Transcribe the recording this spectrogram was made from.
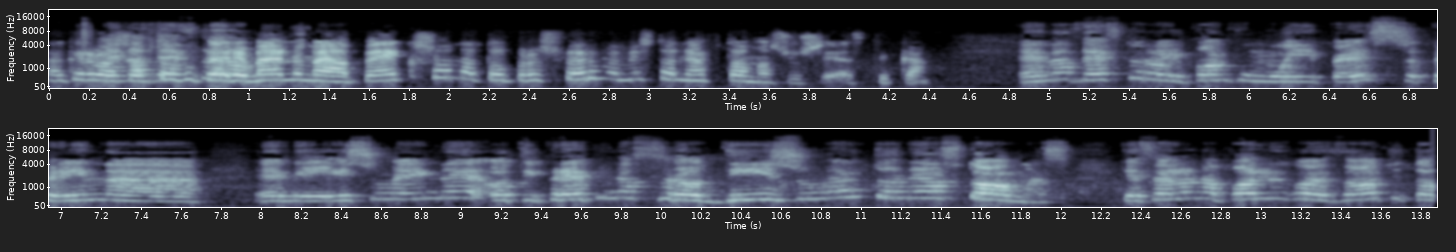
Ακριβώς. αυτό που περιμένουμε απ' έξω να το προσφέρουμε εμείς στον εαυτό μας ουσιαστικά. Ένα δεύτερο λοιπόν που μου είπες πριν, ε, μιλήσουμε είναι ότι πρέπει να φροντίζουμε τον εαυτό μας. Και θέλω να πω λίγο εδώ ότι το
